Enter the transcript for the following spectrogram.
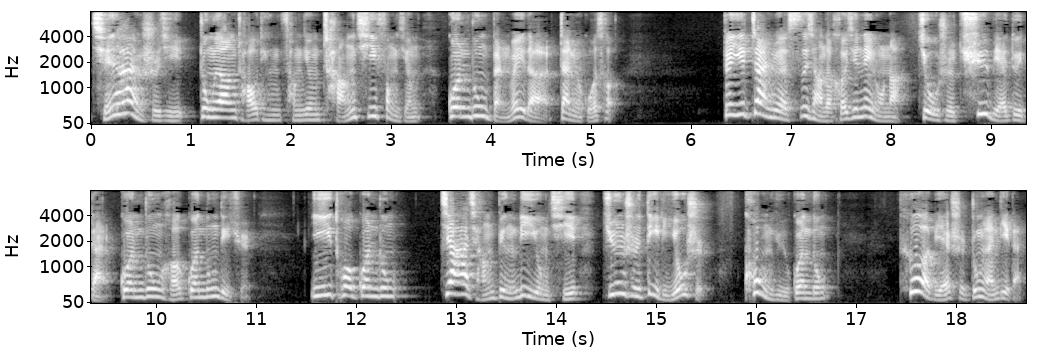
秦汉时期，中央朝廷曾经长期奉行关中本位的战略国策，这一战略思想的核心内容呢，就是区别对待关中和关东地区，依托关中。加强并利用其军事地理优势，控御关东，特别是中原地带，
